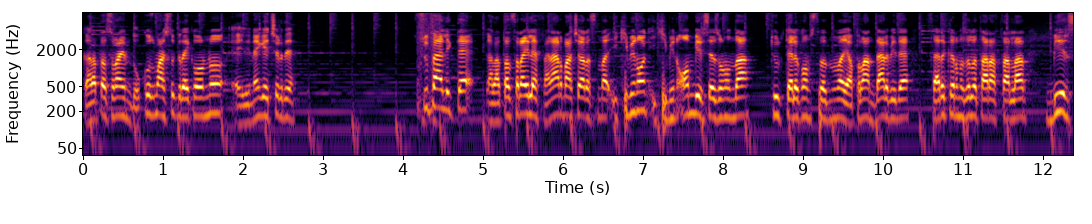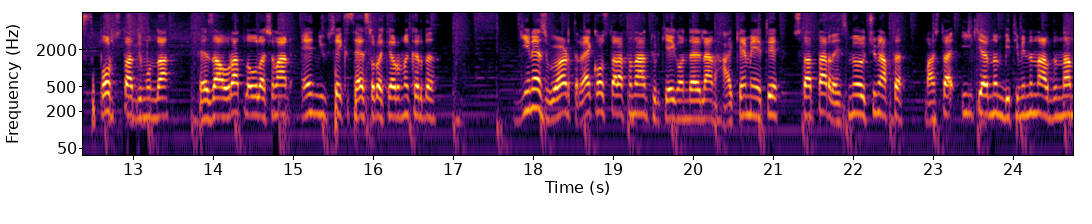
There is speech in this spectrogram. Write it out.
Galatasaray'ın 9 maçlık rekorunu eline geçirdi. Süper Lig'de Galatasaray ile Fenerbahçe arasında 2010-2011 sezonunda Türk Telekom Stadı'nda yapılan derbide sarı kırmızılı taraftarlar bir spor stadyumunda tezahüratla ulaşılan en yüksek ses rekorunu kırdı. Guinness World Records tarafından Türkiye'ye gönderilen hakem heyeti statta resmi ölçüm yaptı. Maçta ilk yarının bitiminin ardından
